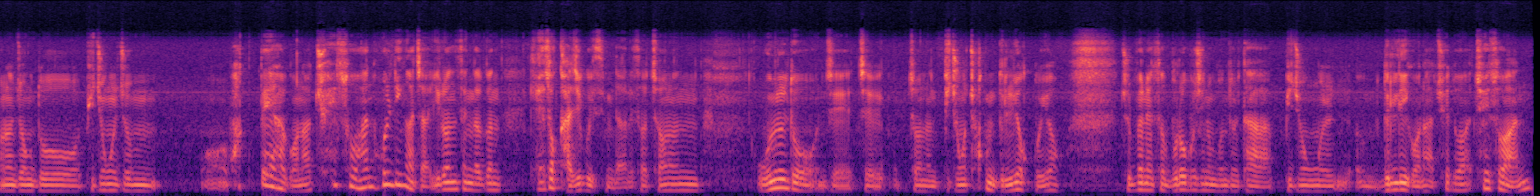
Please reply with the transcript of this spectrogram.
어느 정도 비중을 좀 어, 확대하거나 최소한 홀딩하자 이런 생각은 계속 가지고 있습니다. 그래서 저는 오늘도 이제 제 저는 비중을 조금 늘렸고요. 주변에서 물어보시는 분들 다 비중을 음, 늘리거나 최소, 최소한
